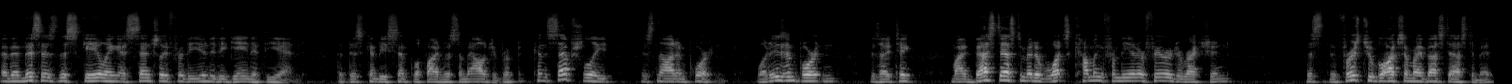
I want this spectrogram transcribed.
And then this is the scaling essentially for the unity gain at the end. That this can be simplified with some algebra, but conceptually it's not important. What is important is I take my best estimate of what's coming from the interferer direction. This the first two blocks are my best estimate.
